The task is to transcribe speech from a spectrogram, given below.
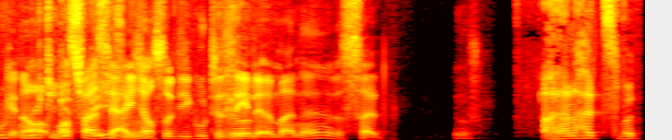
Genau, Mothra ist ja eigentlich auch so die gute So. Seele immer, ne? Das ist halt. Aber dann halt mit,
